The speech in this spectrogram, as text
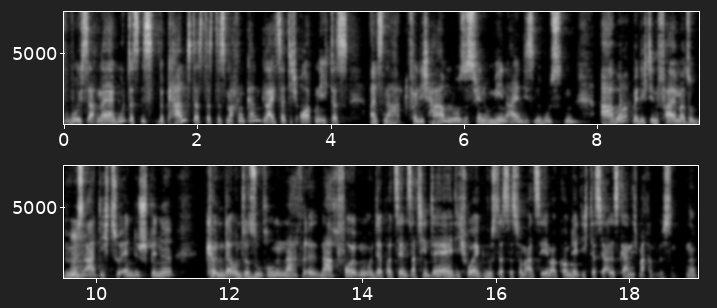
wo ich sage, naja gut, das ist bekannt, dass das das machen kann. Gleichzeitig ordne ich das als ein völlig harmloses Phänomen ein, diesen Husten. Aber wenn ich den Fall mal so mhm. bösartig mhm. zu Ende spinne, können da Untersuchungen nach, äh, nachfolgen und der Patient sagt hinterher, hätte ich vorher gewusst, dass das vom AC immer kommt, hätte ich das ja alles gar nicht machen müssen. Ne?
